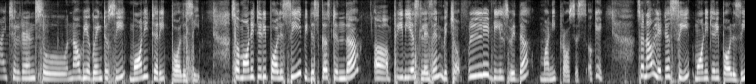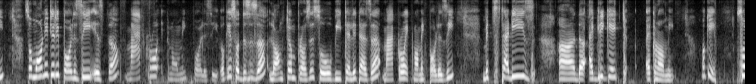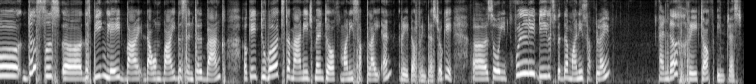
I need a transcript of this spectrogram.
Hi children, so now we are going to see monetary policy. So monetary policy we discussed in the uh, previous lesson which fully deals with the money process. Okay. So now let us see monetary policy. So monetary policy is the macroeconomic policy. Okay. So this is a long term process. So we tell it as a macroeconomic policy which studies uh, the aggregate economy. Okay so this is uh, this being laid by down by the central bank okay towards the management of money supply and rate of interest okay. Uh, so it fully deals with the money supply and the rate of interest.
